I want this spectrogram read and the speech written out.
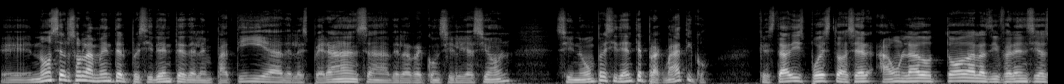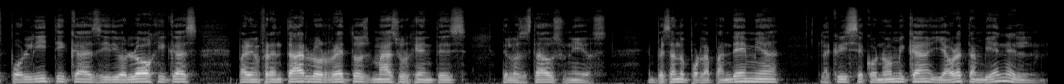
eh, no ser solamente el presidente de la empatía, de la esperanza, de la reconciliación, sino un presidente pragmático, que está dispuesto a hacer a un lado todas las diferencias políticas, ideológicas, para enfrentar los retos más urgentes de los Estados Unidos, empezando por la pandemia, la crisis económica y ahora también el,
